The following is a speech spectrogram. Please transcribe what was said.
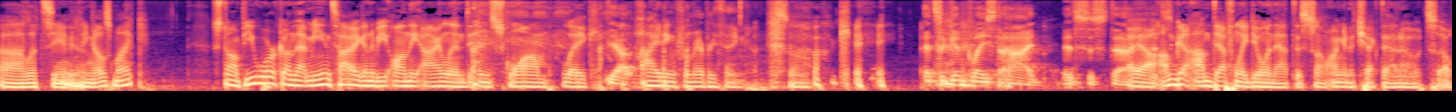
Uh, let's see, anything yeah. else, Mike? Stomp, you work on that. Me and Ty are going to be on the island in Squam Lake, yeah. hiding from everything. So. Okay it's a good place to hide. It's just uh, yeah. It's, I'm gonna I'm definitely doing that this summer. I'm gonna check that out. So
